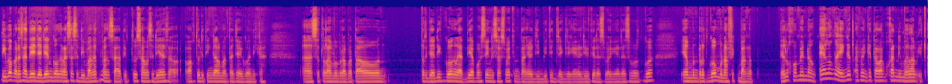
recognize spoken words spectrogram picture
tiba pada saat dia jadian gue ngerasa sedih banget bang saat itu sama sedihnya waktu ditinggal mantan cewek gue nikah. Uh, setelah beberapa tahun terjadi gue ngeliat dia posting di sosmed tentang LGBT jelek-jelek LGBT dan sebagainya. Dan menurut gue yang menurut gue munafik banget. Ya lo komen dong. Eh lo nggak inget apa yang kita lakukan di malam itu?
